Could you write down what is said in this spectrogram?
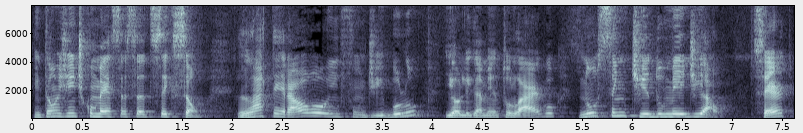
então a gente começa essa dissecção lateral ao infundíbulo e ao ligamento largo no sentido medial, certo?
